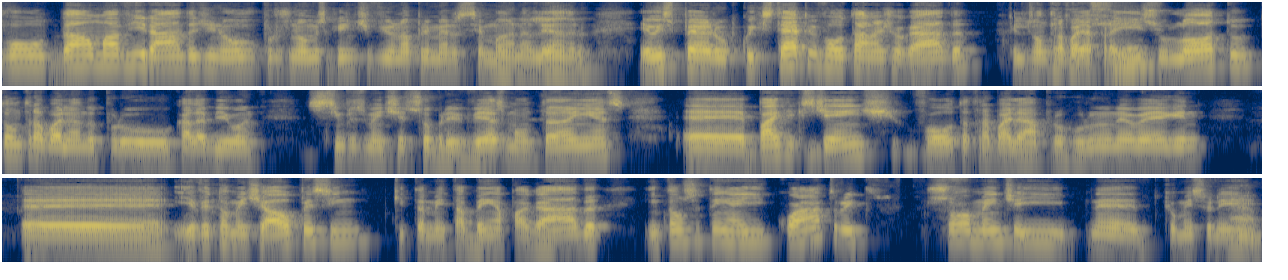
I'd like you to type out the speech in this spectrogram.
Vou dar uma virada de novo para os nomes que a gente viu na primeira semana, Leandro. Eu espero o Quickstep voltar na jogada, que eles vão trabalhar para isso. O Loto estão trabalhando para o Caleb Ewan simplesmente sobreviver às montanhas. É, Bike Exchange volta a trabalhar para o Groenewegen. É, eventualmente a Alpecin, que também está bem apagada. Então você tem aí quatro, somente aí, né, que eu mencionei é.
